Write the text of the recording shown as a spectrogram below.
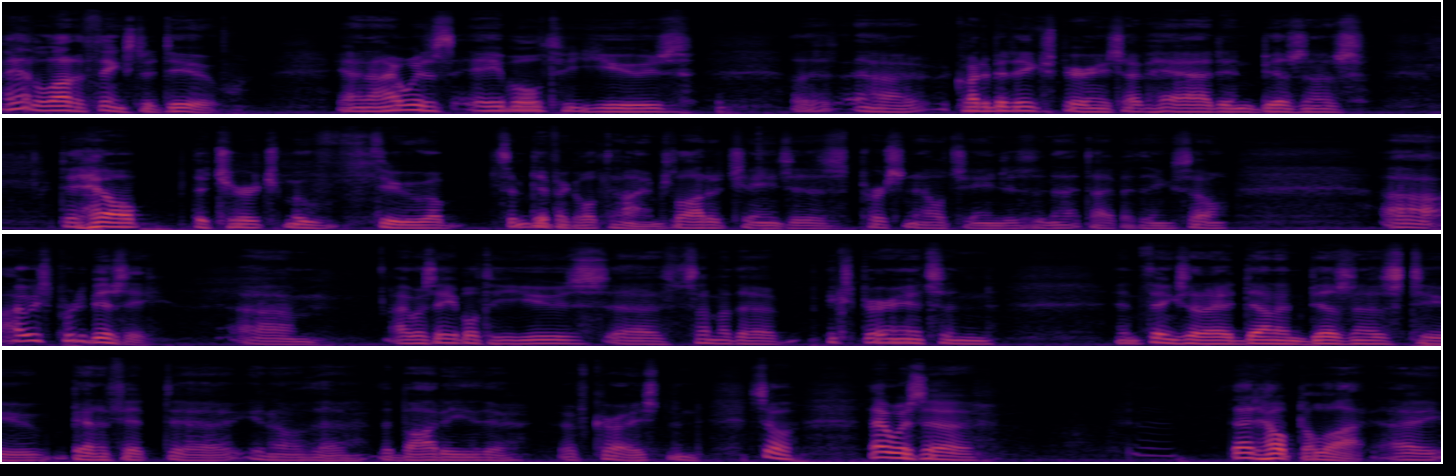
I had a lot of things to do, and I was able to use uh, quite a bit of experience I've had in business to help the church move through uh, some difficult times, a lot of changes, personnel changes, and that type of thing. So uh, I was pretty busy. Um, I was able to use uh, some of the experience and and things that I had done in business to benefit, uh, you know, the the body the, of Christ, and so that was a that helped a lot. I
